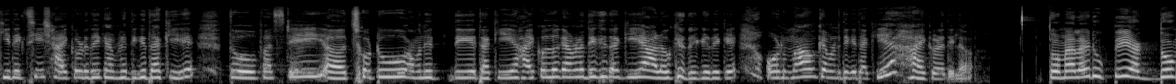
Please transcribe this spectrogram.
কি দেখছিস? হাই করে দিয়ে ক্যামেরার দিকে তাকিয়ে। তো ফার্স্টেই ছোটু আমাদের দিকে তাকিয়ে, হাই করল ক্যামেরা দিকে তাকিয়ে। আর ওকে দেখে দেখে, ওর মাও ক্যামেরার দিকে তাকিয়ে হাই করে দিল। তো মেলায় ঢুকতেই একদম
